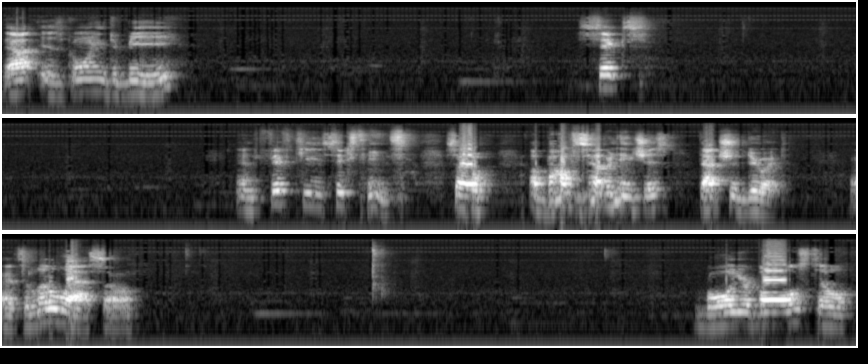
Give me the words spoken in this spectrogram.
That is going to be six and 15 sixteenths. So about seven inches, that should do it. It's a little less, so. Roll your balls till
